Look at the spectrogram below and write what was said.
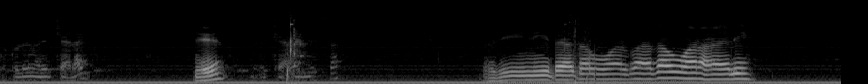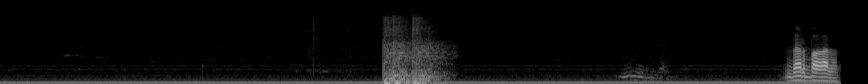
انت كل ده ما لقيتش علاج؟ إيه؟ اديني بدور بدور عليه؟ ضربة غلط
